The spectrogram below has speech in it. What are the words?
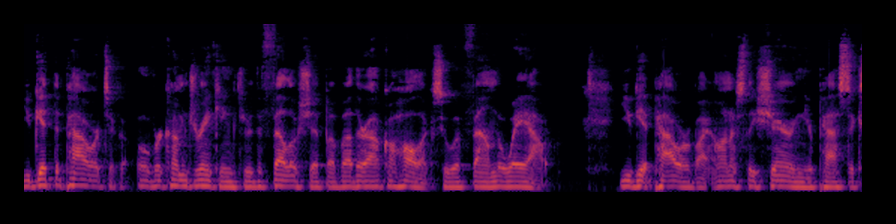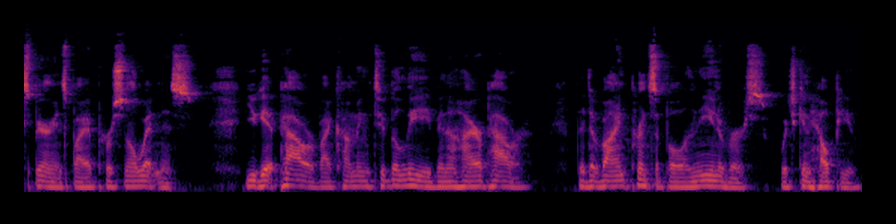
You get the power to overcome drinking through the fellowship of other alcoholics who have found the way out. You get power by honestly sharing your past experience by a personal witness. You get power by coming to believe in a higher power, the divine principle in the universe, which can help you.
